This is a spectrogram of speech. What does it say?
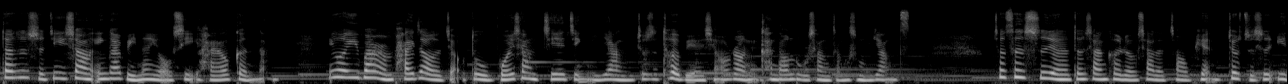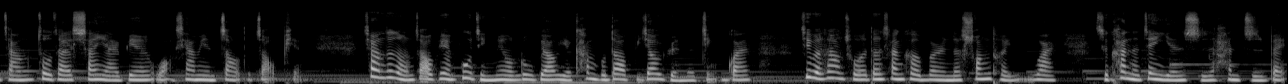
但是实际上应该比那游戏还要更难，因为一般人拍照的角度不会像街景一样，就是特别想要让你看到路上长什么样子。这次失联的登山客留下的照片，就只是一张坐在山崖边往下面照的照片。像这种照片，不仅没有路标，也看不到比较远的景观。基本上除了登山客本人的双腿以外，只看得见岩石和植被。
